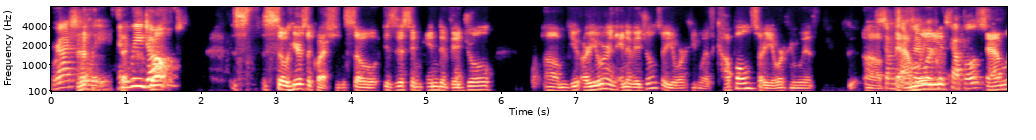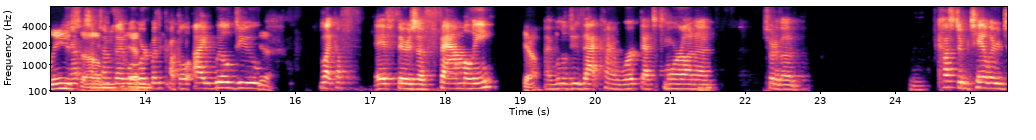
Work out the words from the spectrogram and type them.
rationally, and we don't. Well, so here's the question. So is this an individual? Um, you, are you in individuals? Are you working with couples? Are you working with uh, sometimes families, I work with couples. Families. Yeah, sometimes um, I will and, work with a couple. I will do yeah. like a if there's a family. Yeah. I will do that kind of work. That's more on a mm-hmm. sort of a custom tailored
